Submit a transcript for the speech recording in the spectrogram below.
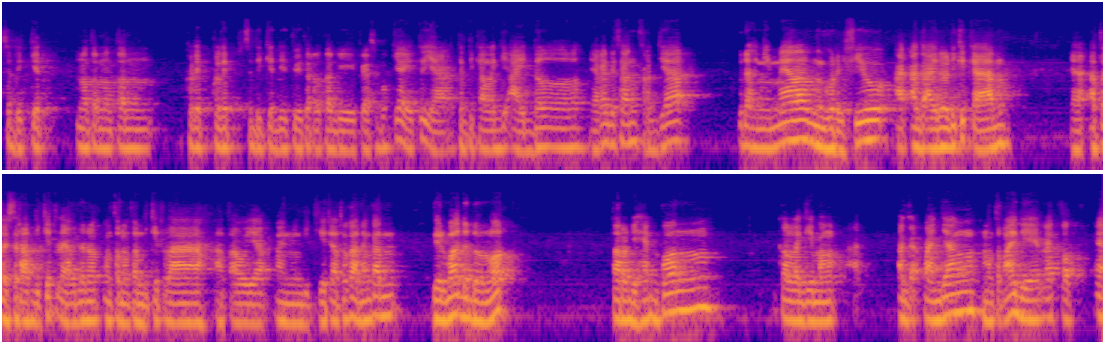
sedikit nonton-nonton klip-klip sedikit di Twitter atau di Facebook ya itu ya ketika lagi idle ya kan biasanya kan kerja udah email nunggu review agak idle dikit kan ya atau istirahat dikit lah udah nonton nonton dikit lah atau ya main, main dikit atau kadang kan di rumah ada download taruh di handphone kalau lagi emang agak panjang nonton aja di laptop eh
